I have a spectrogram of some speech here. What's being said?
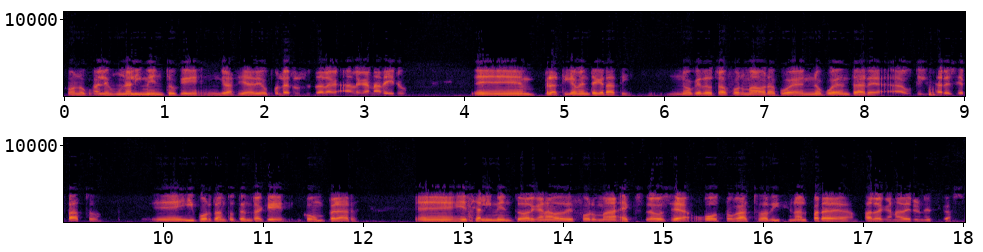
con lo cual es un alimento que, gracias a Dios, pues le resulta al, ganadero eh, prácticamente gratis, no que de otra forma ahora pues no puede entrar a utilizar ese pasto eh, y por tanto tendrá que comprar eh, ese alimento al ganado de forma extra, o sea, otro gasto adicional para, para el ganadero en este caso.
